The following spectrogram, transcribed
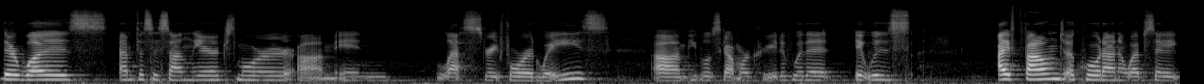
there was emphasis on lyrics more um, in less straightforward ways. Um, people just got more creative with it. It was, I found a quote on a website.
